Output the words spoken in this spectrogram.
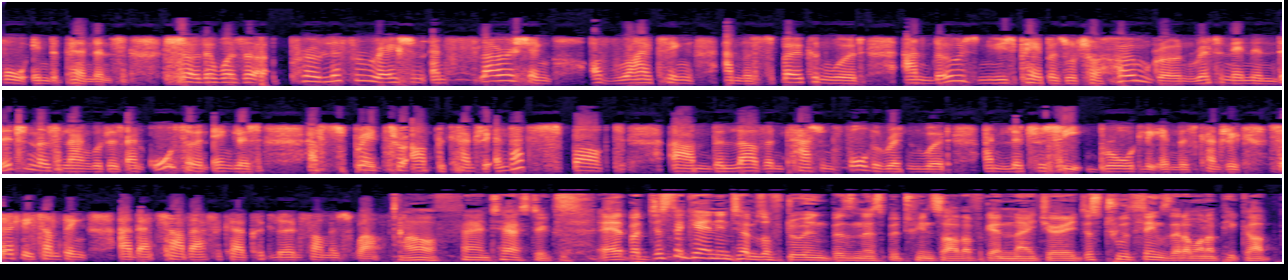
for independence. So there was a proliferation and flourishing of writing and the spoken word and those newspapers which are homegrown, written in indigenous languages and also in English have spread throughout the country, and that sparked um, the love and passion for the written word and literacy broadly in this country. Certainly something uh, that South Africa could learn from as well. Oh, fantastic. Uh, but just again, in terms of doing business between South Africa and Nigeria, just two things that I want to pick up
